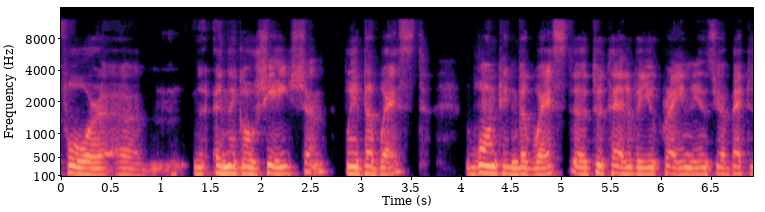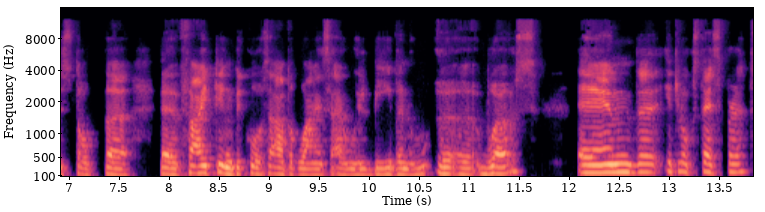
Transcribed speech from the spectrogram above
for um, a negotiation with the West wanting the West uh, to tell the Ukrainians, you better stop uh, uh, fighting because otherwise I will be even uh, uh, worse. And uh, it looks desperate.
